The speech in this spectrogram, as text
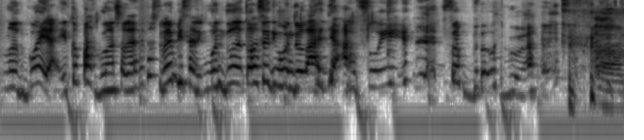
menurut gue ya itu pas bulan Solar itu sebenarnya bisa diundur itu harusnya diundur aja asli sebel gue. Um,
